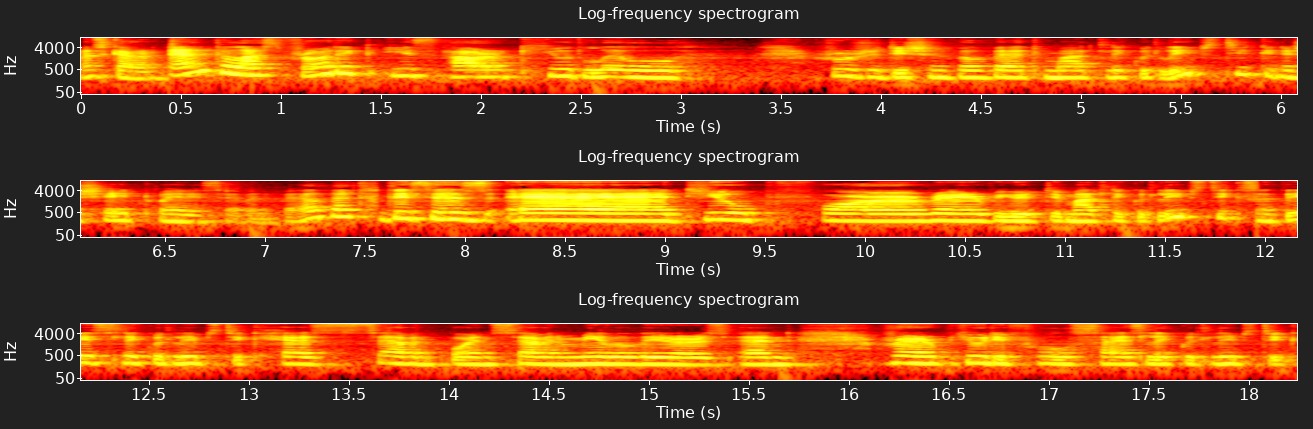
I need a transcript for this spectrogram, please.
mascara. And the last product is our cute little Rouge Edition Velvet Matte Liquid Lipstick in the shade 27 Velvet. This is a dupe for Rare Beauty Matte Liquid Lipsticks. This liquid lipstick has 7.7 milliliters and Rare Beauty full size liquid lipstick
